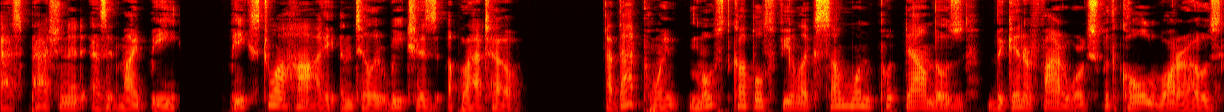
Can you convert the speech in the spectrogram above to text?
as passionate as it might be, peaks to a high until it reaches a plateau. At that point, most couples feel like someone put down those beginner fireworks with a cold water hose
